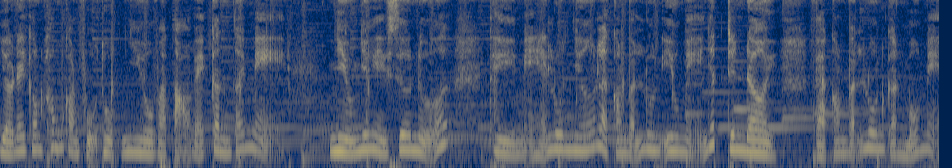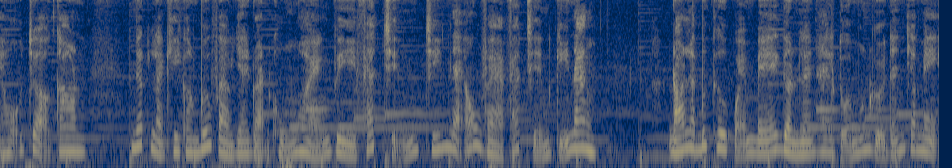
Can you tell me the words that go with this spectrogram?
giờ đây con không còn phụ thuộc nhiều và tỏ vẻ cần tới mẹ nhiều như ngày xưa nữa, thì mẹ hãy luôn nhớ là con vẫn luôn yêu mẹ nhất trên đời và con vẫn luôn cần bố mẹ hỗ trợ con, nhất là khi con bước vào giai đoạn khủng hoảng vì phát triển trí não và phát triển kỹ năng. Đó là bức thư của em bé gần lên 2 tuổi muốn gửi đến cho mẹ.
